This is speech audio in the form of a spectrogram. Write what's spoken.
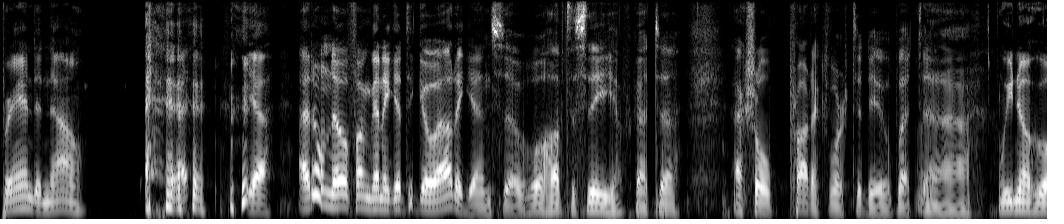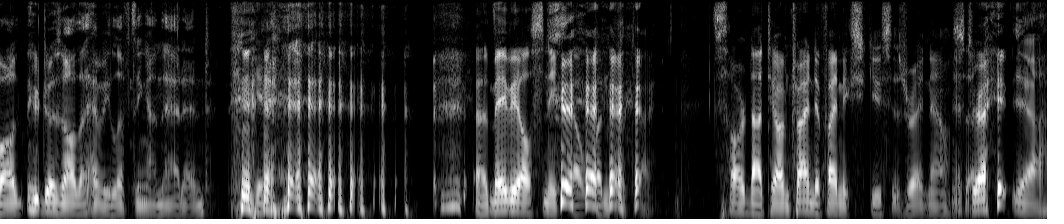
Brandon now. yeah, I don't know if I'm going to get to go out again, so we'll have to see. I've got uh, actual product work to do, but uh, Uh, We know who all who does all the heavy lifting on that end. maybe I'll sneak out one more time. It's hard not to. I'm trying to find excuses right now. That's so right. yeah.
